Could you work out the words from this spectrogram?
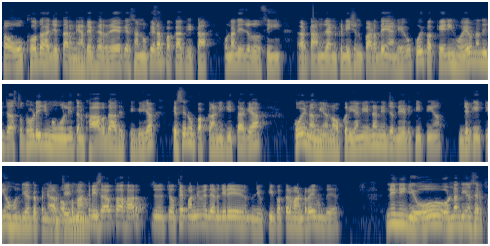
ਤਾਂ ਉਹ ਖੁਦ ਹਜੇ ਧਰਨਿਆਂ ਤੇ ਫਿਰ ਰਹੇ ਆ ਕਿ ਸਾਨੂੰ ਕਿਹੜਾ ਪੱਕਾ ਕੀਤਾ। ਉਹਨਾਂ ਦੀ ਜਦੋਂ ਅਸੀਂ ਟਰਮਸ ਐਂਡ ਕੰਡੀਸ਼ਨ ਪੜ੍ਹਦੇ ਆਂਗੇ ਉਹ ਕੋਈ ਪੱਕੇ ਨਹੀਂ ਹੋਏ ਉਹਨਾਂ ਦੀ ਜਸਟ ਥੋੜੀ ਜਿਹੀ ਮਾਮੂਲੀ ਤਨਖਾਹ ਵਧਾ ਦਿੱਤੀ ਗਈ ਆ ਕਿਸੇ ਨੂੰ ਪੱਕਾ ਨਹੀਂ ਕੀਤਾ ਗਿਆ ਕੋਈ ਨਵੀਆਂ ਨੌਕਰੀਆਂ ਨਹੀਂ ਇਹਨਾਂ ਨੇ ਜਨਰੇਟ ਕੀਤੀਆਂ ਜੇ ਕੀਤੀਆਂ ਹੁੰਦੀਆਂ ਤਾਂ ਪੰਜਾਬ 'ਚ ਮੁੱਖ ਮੰਤਰੀ ਸਾਹਿਬ ਤਾਂ ਹਰ ਚੌਥੇ ਪੰਜਵੇਂ ਦਿਨ ਜਿਹੜੇ ਨਿਯੁਕਤੀ ਪੱਤਰ ਵੰਡ ਰਹੇ ਹੁੰਦੇ ਆ। ਨਹੀਂ ਨਹੀਂ ਜੀ ਉਹ ਉਹਨਾਂ ਦੀਆਂ ਸਿਰਫ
